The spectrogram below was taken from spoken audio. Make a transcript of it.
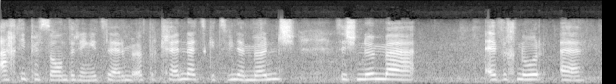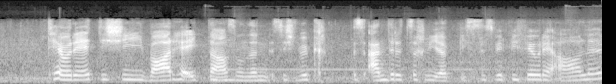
echte Person dahinter. Jetzt lernen wir jemanden kennen, jetzt gibt es wie einen Mensch. Es ist nicht mehr einfach nur eine theoretische Wahrheit da, sondern es ist wirklich, es ändert sich wie etwas. Es wird wie viel realer,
